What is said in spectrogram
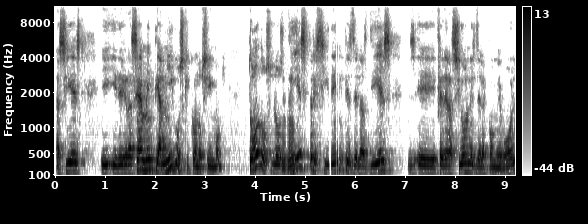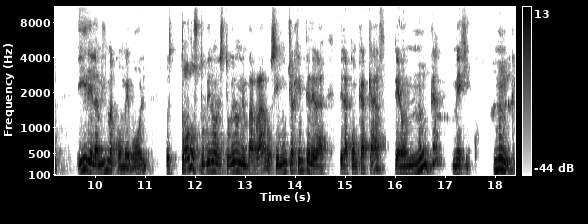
Así es. Y, desgraciadamente amigos que conocimos, todos los 10 presidentes de las 10 eh, federaciones de la Comebol y de la misma Comebol, pues todos tuvieron, estuvieron embarrados y mucha gente de la, de la CONCACAF, pero nunca México, nunca.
